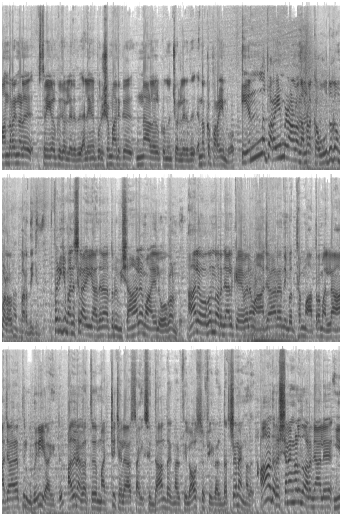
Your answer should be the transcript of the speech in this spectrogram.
മന്ത്രങ്ങൾ സ്ത്രീകൾക്ക് ചൊല്ലരുത് അല്ലെങ്കിൽ പുരുഷന്മാർക്ക് ഇന്ന ആളുകൾക്കൊന്നും ചൊല്ലരുത് എന്നൊക്കെ പറയുമ്പോൾ എന്ന് പറയുമ്പോഴാണല്ലോ നമ്മളെ കൗതുകം വളർ വർദ്ധിക്കുന്നത്. അപ്പൊ എനിക്ക് മനസ്സിലായി അതിനകത്തൊരു വിശാലമായ ലോകമുണ്ട്. ആ ലോകം എന്ന് പറഞ്ഞാൽ കേവലം ആചാര നിബദ്ധം മാത്രമല്ല ആചാരത്തിൽ ഉപരിയായിട്ട് അതിനകത്ത് മറ്റു ചില സിദ്ധാന്തങ്ങൾ ഫിലോസഫികൾ ദർശനങ്ങൾ. ആ ദർശനങ്ങൾ എന്ന് പറഞ്ഞാൽ ഈ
